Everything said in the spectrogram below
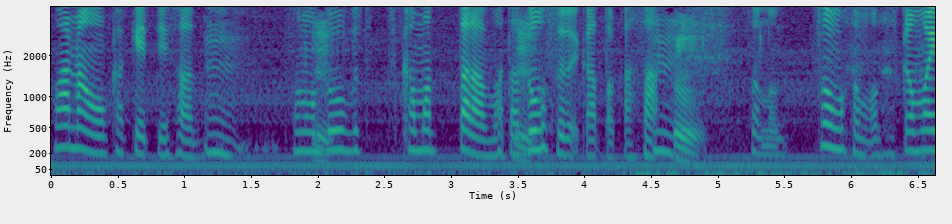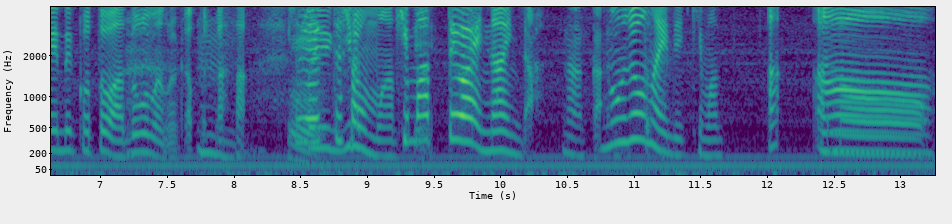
罠をかけてさうんうん。その動物捕まったらまたどうするかとかさ、うん。うん。そのそもそも捕まえることはどうなのかとかさ、うん。そういうそれってさ議論もあって。決まってはいないんだ。なんか農場内で決まっああの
